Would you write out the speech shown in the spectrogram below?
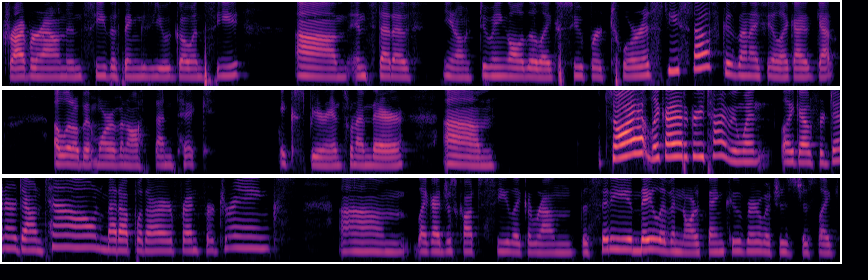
drive around and see the things you would go and see um instead of you know, doing all the like super touristy stuff because then I feel like I get a little bit more of an authentic experience when I'm there. Um so I like I had a great time. We went like out for dinner downtown, met up with our friend for drinks. Um like I just got to see like around the city and they live in North Vancouver, which is just like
